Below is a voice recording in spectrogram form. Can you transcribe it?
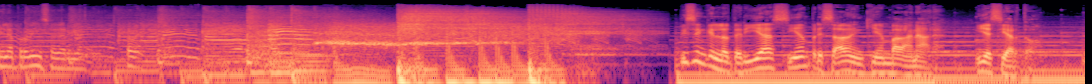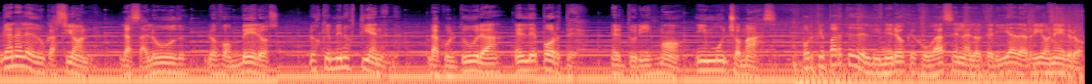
en la provincia de Río Negro. Dicen que en lotería siempre saben quién va a ganar. Y es cierto. Gana la educación, la salud, los bomberos, los que menos tienen, la cultura, el deporte, el turismo y mucho más. Porque parte del dinero que jugás en la Lotería de Río Negro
